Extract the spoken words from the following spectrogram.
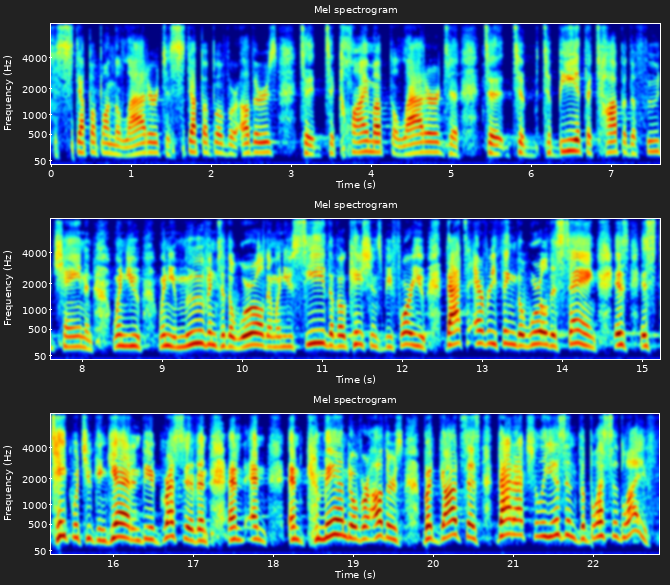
to step up on the ladder, to step up over others, to, to climb up the ladder, to, to, to, to be at the top of the food chain. And when you, when you move into the world and when you see the vocations before you, that's everything the world is saying is, is take what you can get and be aggressive and, and, and, and command over others. But God says that actually isn't the blessed life.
